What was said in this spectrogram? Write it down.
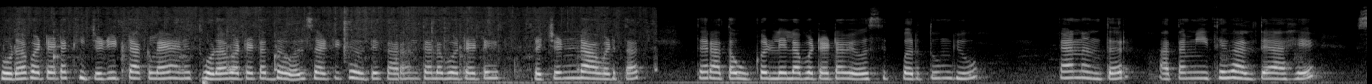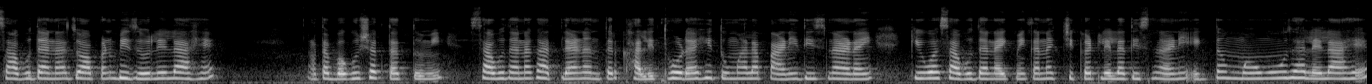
थोडा बटाटा खिचडीत टाकला आहे आणि थोडा बटाटा धवलसाठी ठेवते कारण त्याला बटाटे प्रचंड आवडतात. तर आता उकडलेला बटाटा व्यवस्थित परतून घेऊ. त्यानंतर आता मी इथे घालते आहे साबुदाणा जो आपण भिजवलेला आहे आता बघू शकतात तुम्ही साबुदाणा घातल्यानंतर खाली थोडंही तुम्हाला पाणी दिसणार नाही किंवा साबुदाणा एकमेकांना चिकटलेला दिसणार नाही. एकदम मऊ मऊ झालेला आहे.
